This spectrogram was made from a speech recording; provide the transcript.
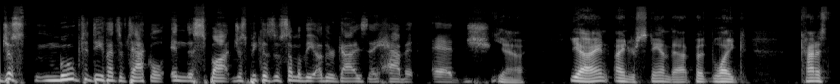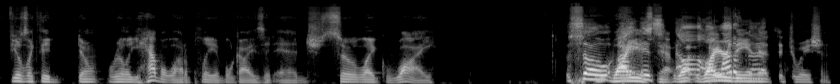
just moved to defensive tackle in this spot just because of some of the other guys they have at edge. Yeah, yeah, I, I understand that, but like, kind of feels like they don't really have a lot of playable guys at edge. So, like, why? So why I, is that? Why, why are they in that situation?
